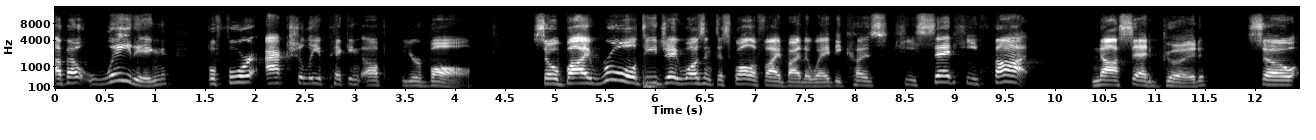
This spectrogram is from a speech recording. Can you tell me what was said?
about waiting before actually picking up your ball. So by rule, DJ wasn't disqualified, by the way, because he said he thought Na said good. So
